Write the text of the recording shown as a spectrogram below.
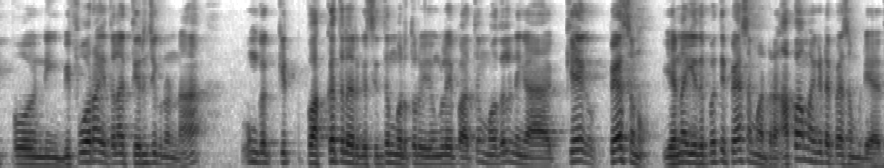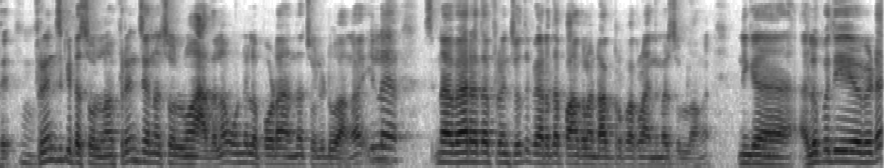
இப்போ நீங்கள் பிஃபோராக இதெல்லாம் தெரிஞ்சுக்கணுன்னா உங்கள் கிட் பக்கத்தில் இருக்க சித்த மருத்துவர் இவங்களே பார்த்து முதல்ல நீங்கள் கே பேசணும். ஏன்னா இதை பற்றி பேச மாட்டாங்க அப்பா அம்மா கிட்ட பேச முடியாது. ஃப்ரெண்ட்ஸ் கிட்ட சொல்லலாம். ஃப்ரெண்ட்ஸ் என்ன சொல்லுவான் அதெல்லாம் ஒன்றும் இல்லை போடா இருந்தால் சொல்லிடுவாங்க. இல்லை நான் வேறு ஏதாவது ஃப்ரெண்ட்ஸ் வந்து வேறு ஏதாவது பார்க்கலாம் டாக்டர் பார்க்கலாம் இந்த மாதிரி சொல்லுவாங்க. நீங்கள் அலோபதியை விட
